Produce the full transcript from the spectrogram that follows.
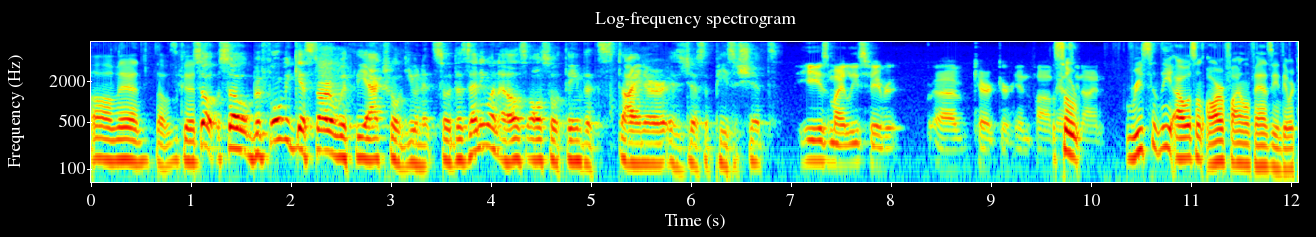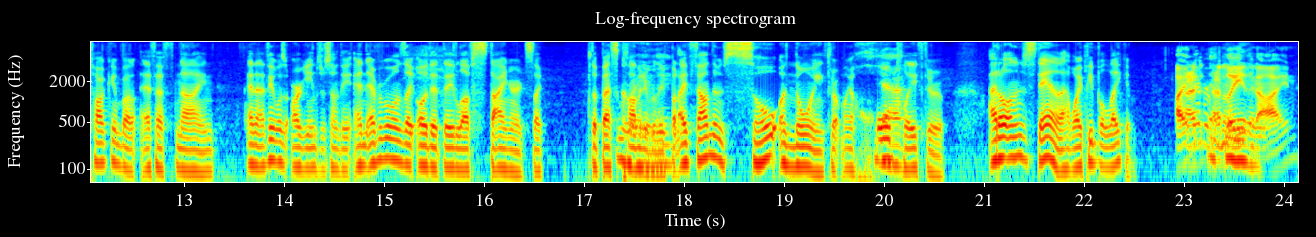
Oh man, that was good. So, so before we get started with the actual unit, so does anyone else also think that Steiner is just a piece of shit? he is my least favorite uh, character in Final So- Fantasy IX. Recently, I was on our Final Fantasy and they were talking about FF9, and I think it was our games or something, and everyone was like, "Oh, that they love Steiner. It's like the best comedy Really? relief." But I found him so annoying throughout my whole Yeah. playthrough. I don't understand why people like him. I I- never I played either. nine,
